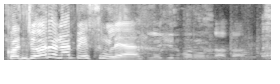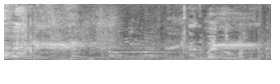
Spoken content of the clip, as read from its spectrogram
கொஞ்சம் ஜோரம்னா பேசுங்களே பாரு ஒரு காக்கா. அது பயப்பட மாட்டேங்குது.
